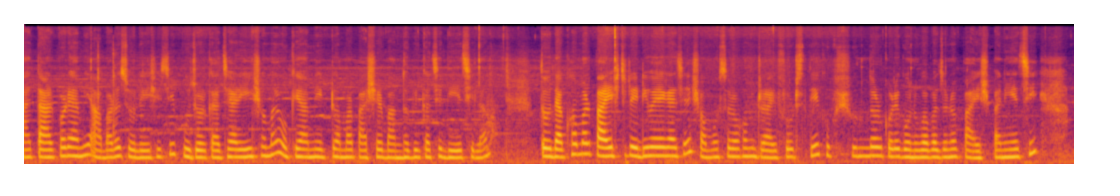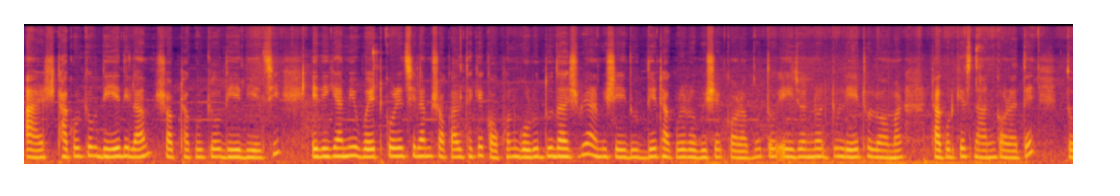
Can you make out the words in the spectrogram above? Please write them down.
আর তারপরে আমি আবারও চলে এসেছি পুজোর কাছে আর এই সময় ওকে আমি একটু আমার পাশের বান্ধবীর কাছে দিয়েছিলাম। তো দেখো আমার পায়েসটা রেডি হয়ে গেছে। সমস্ত রকম ড্রাই ফ্রুটস দিয়ে খুব সুন্দর করে গনু বাবার জন্য পায়েস বানিয়েছি। আর ঠাকুরকেও দিয়ে দিলাম, সব ঠাকুরকেও দিয়ে দিয়েছি। এদিকে আমি ওয়েট করেছিলাম সকাল থেকে কখন গরুর দুধ আসবে, আর আমি সেই দুধ দিয়ে ঠাকুরের অভিষেক করাবো। তো এই জন্য একটু লেট হলো আমার ঠাকুরকে স্নান করাতে। তো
